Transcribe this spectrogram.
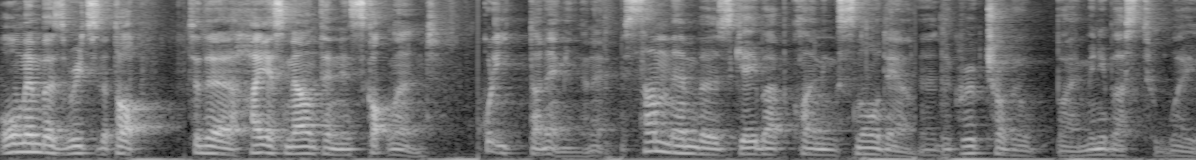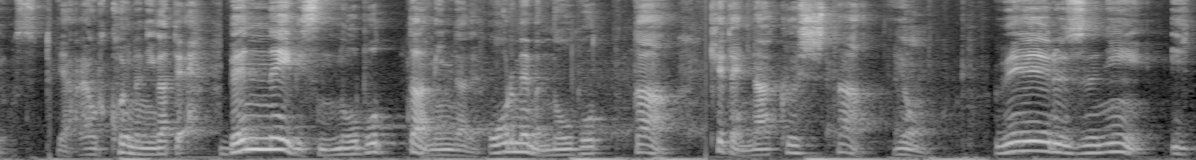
All members reached the top to the highest mountain in Scotland. これ言ったねみんなね Some members gave up climbing snow down. The group traveled by minibus to Wales いや俺こういうの苦手ベン・ネイビス登ったみんなでオールメンバー登った携帯なくした4ウェールズに行っ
